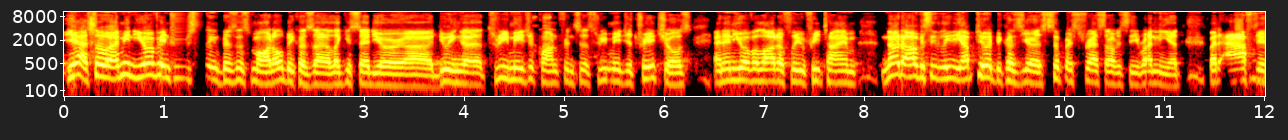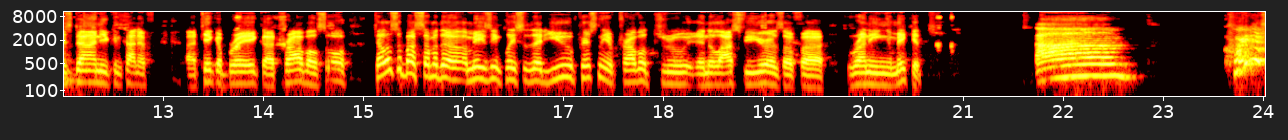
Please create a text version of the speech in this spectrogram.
Yeah, so I mean, you have an interesting business model because, uh, like you said, you're uh, doing uh, three major conferences, three major trade shows, and then you have a lot of free, time. Not obviously leading up to it because you're super stressed, obviously running it, but after it's done, you can kind of uh, take a break, uh, travel. So tell us about some of the amazing places that you personally have traveled through in the last few years of uh, running Make It. Um, quite a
